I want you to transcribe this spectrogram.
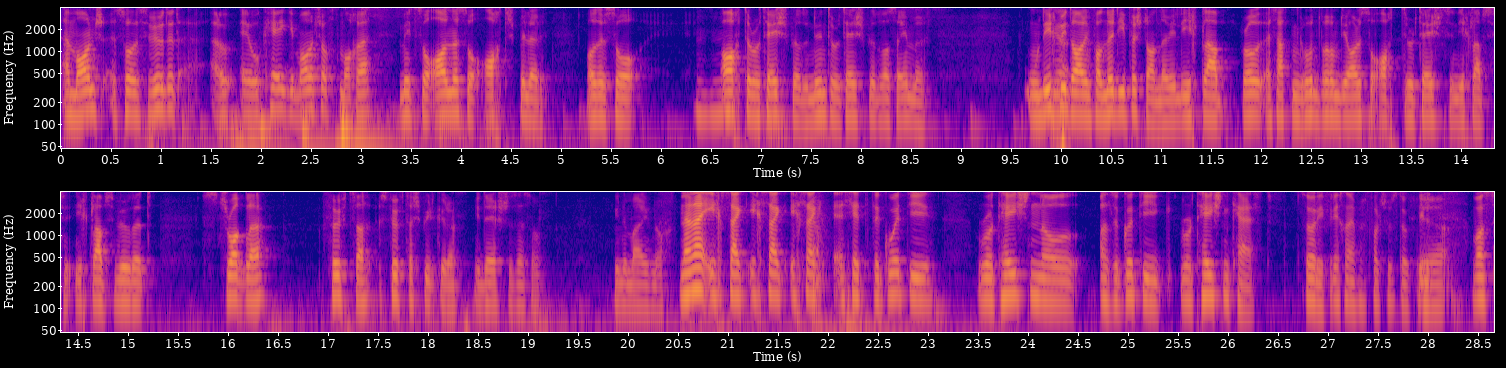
eine Mannschaft, so, es würde eine okay Mannschaft machen mit so allen so acht Spielern. Oder so Mhm. acht Rotation-Spieler oder neun Rotation-Spieler, was auch immer. Und ich Ja. bin da im Fall nicht einverstanden, weil ich glaube, Bro, es hat einen Grund, warum die alle so acht Rotations sind. Ich glaube, ich glaub, sie würden strugglen, 15, das 15 Spiel gewinnen in der ersten Saison. Meiner Meinung nach. Nein, nein, ich sag, ich sag, ich sag, es hat eine gute Rotational, also gute Rotation Cast. Sorry, vielleicht habe ich mich falsch ausgedrückt. Ja. Was,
